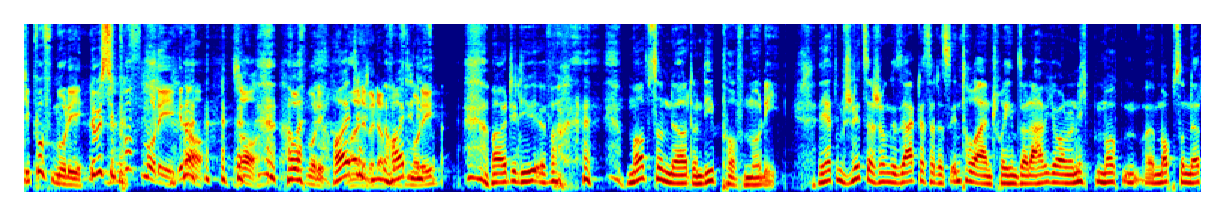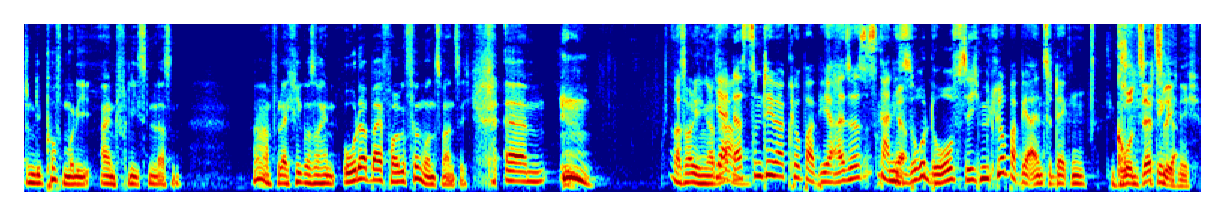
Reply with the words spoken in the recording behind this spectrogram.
Die Puffmutti. Du bist die Puffmutti, genau. So, Puffmutti. Heute, mit der heute, Puffmutti. die, heute die Mops und Nerd und die Puffmutti. Ich hatte dem Schnitzer schon gesagt, dass er das Intro einsprechen soll. Da habe ich aber noch nicht Mob, Mops und Nerd und die Puffmutti einfließen lassen. Ah, vielleicht kriegen wir es noch hin. Oder bei Folge 25. Ähm, was wollte ich denn gerade ja, sagen? das zum Thema Klopapier. Also es ist gar nicht Ja. so doof, sich mit Klopapier einzudecken. Grundsätzlich Ich denke- nicht.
